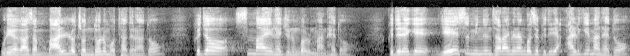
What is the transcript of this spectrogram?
우리가 가서 말로 전도는 못하더라도 그저 smile 해주는 것만 해도 그들에게 예수 믿는 사람이라는 것을 그들이 알기만 해도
